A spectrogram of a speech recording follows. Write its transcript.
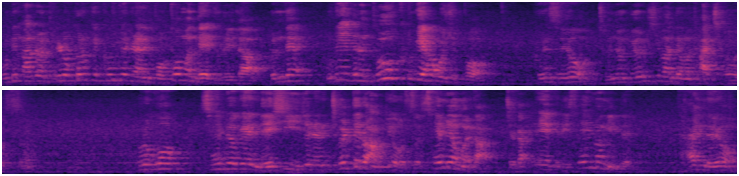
우리 말을 별로 그렇게 큰 편이 아니고 보통은 내 둘이다. 그런데 우리 애들은 더 크게 하고 싶어. 그래서요 저녁 10시만 되면 다 재웠어. 그리고 새벽에 4시 이전에는 절대로 안 깨웠어. 세 명을 다. 제가 애들이 세 명인데 다 했는데요.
